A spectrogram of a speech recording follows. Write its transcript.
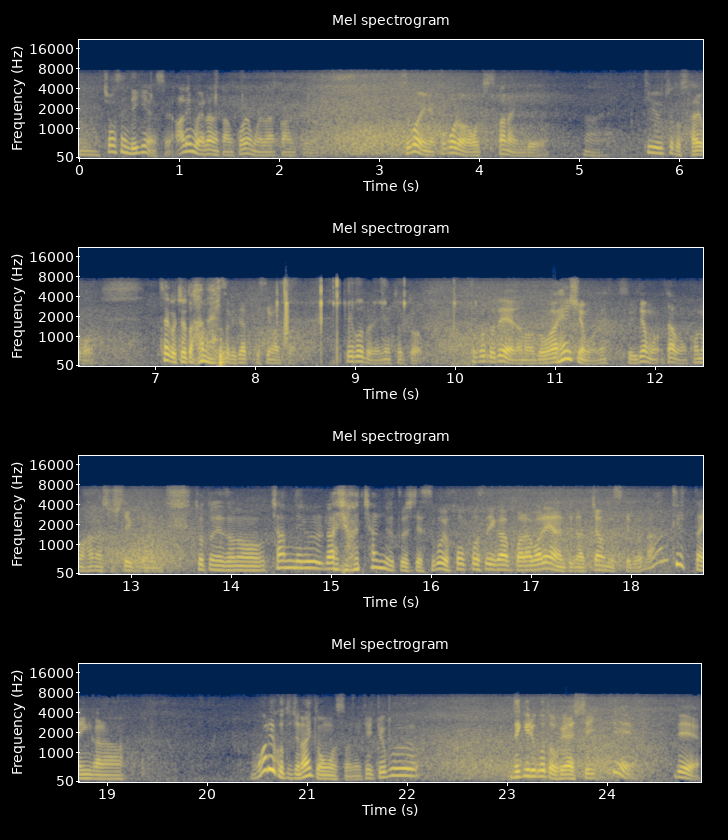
うん、挑戦できないですよ。あれもやらなあかんこれもやらなあかんっていうのすごいね心が落ち着かないんで、はい、っていうちょっと最後。最後ちょっと話それちゃってすいません。ということでね、ちょっと、ということで、あの動画編集もね、ついても多分この話していくと思うんで、ちょっとね、そのチャンネル、ラジオチャンネルとしてすごい方向性がバラバラやんってなっちゃうんですけど、なんて言ったらいいんかな。悪いことじゃないと思うんですよね。結局、できることを増やしていって、で、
